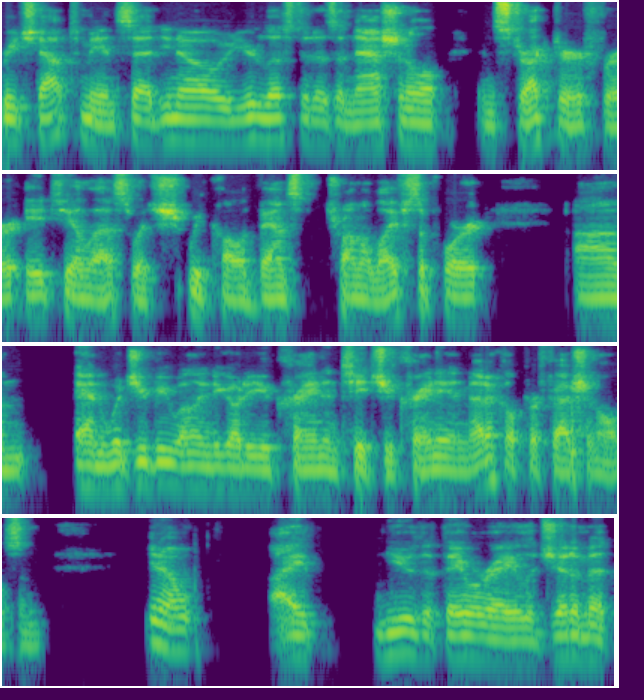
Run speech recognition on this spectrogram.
reached out to me and said, you know, you're listed as a national instructor for ATLS, which we call Advanced Trauma Life Support. Um, and would you be willing to go to Ukraine and teach Ukrainian medical professionals? And, you know, I knew that they were a legitimate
